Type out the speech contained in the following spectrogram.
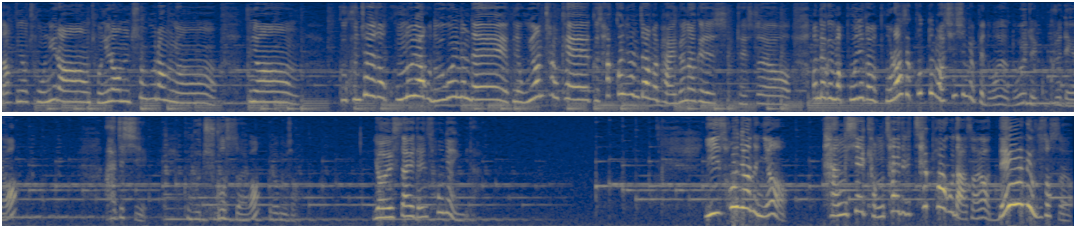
나 그냥 존이랑, 존이라는 친구랑요, 그냥, 그 근처에서 공놀이하고 놀고 있는데, 그냥 우연찮게 그 사건 현장을 발견하게 됐, 어요 아, 근데 그 막 보니까 보라색 꽃도 막 시신 옆에 놓여, 놓여져 있고 그러대요. 아저씨, 그 뭐 죽었어요? 이러면서. 10살 된 소녀입니다. 이 소녀는요, 당시에 경찰들이 체포하고 나서요, 내내 웃었어요.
